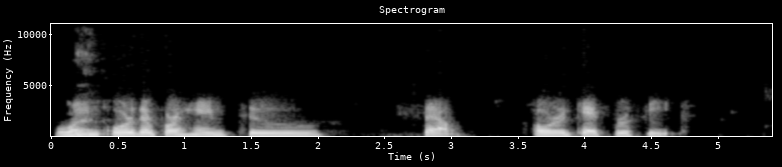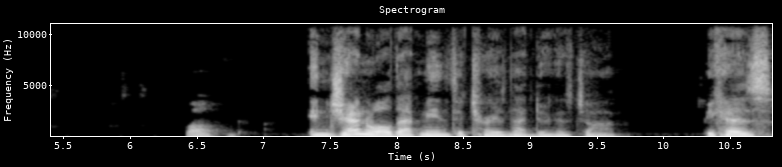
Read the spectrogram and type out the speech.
What? in order for him to sell or get proceeds. Well, in general, that means the attorney is not doing his job because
